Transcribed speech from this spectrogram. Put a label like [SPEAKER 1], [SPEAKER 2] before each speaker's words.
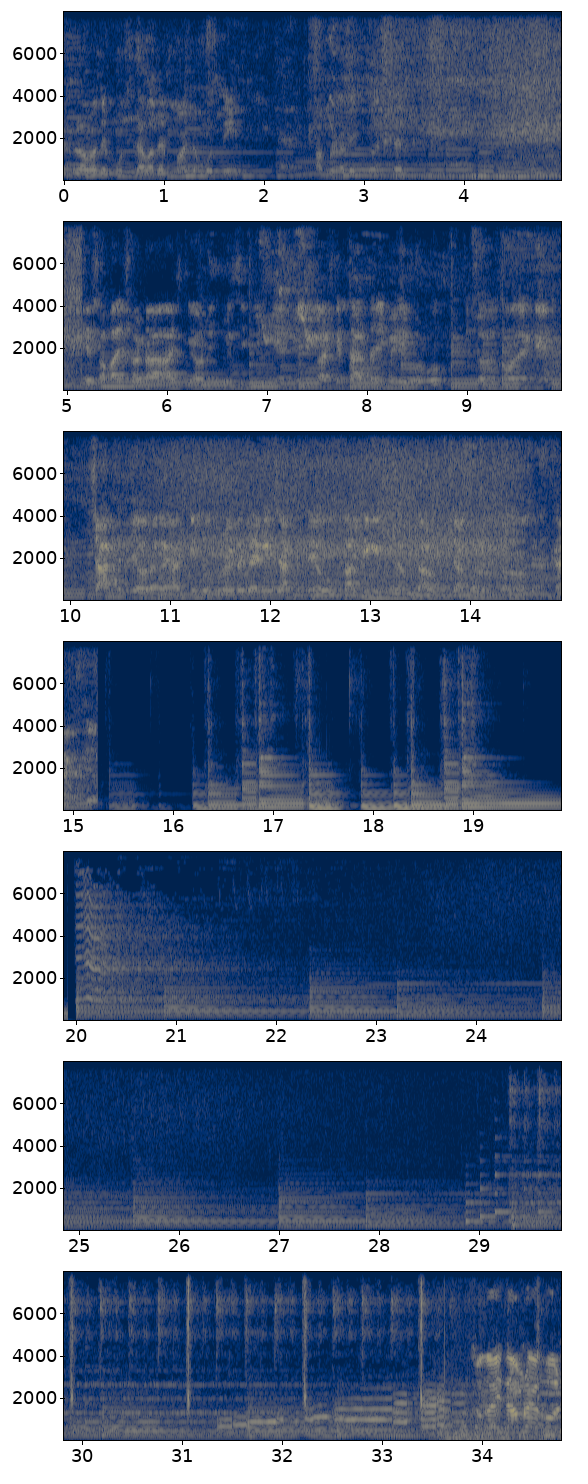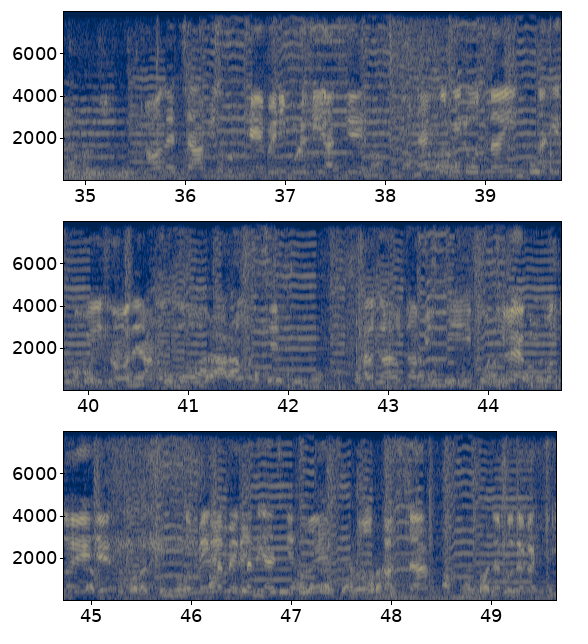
[SPEAKER 1] আজকে হলো আমাদের মুর্শিদাবাদের পাঁচ নম্বর দিন। আপনারা দেখতে পাচ্ছেন সকাল ছটা, আজকে অনেক বেশি ডিউটি আজকে তাড়াতাড়ি বেরিয়ে পড়ব। চলো তোমাদেরকে চা খেতে যাওয়া দেখায় আজকে নতুন একটা জায়গায় চা খেতে যাব। কালকে গেছিলাম, দারুণ চা করে চলো আমাদের চা খেতে গাইজ আমরা এখন আমাদের চা, বিস্কুট খেয়ে বেরিয়ে পড়েছি। আজকে একদমই রোদ নাই, আজকে খুবই আমাদের আনন্দ আর আরাম হচ্ছে। হালকা হালকা বৃষ্টি পড়ছিল এখন বন্ধ হয়ে গেছে। তো মেঘলা মেঘলা দিয়ে আজকে হবে কাজটা। দেখো, দেখাচ্ছি।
